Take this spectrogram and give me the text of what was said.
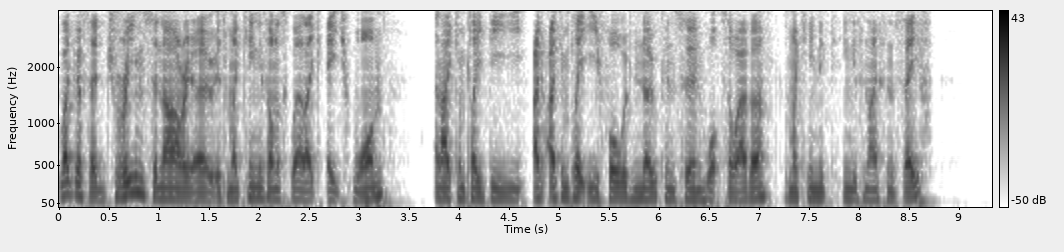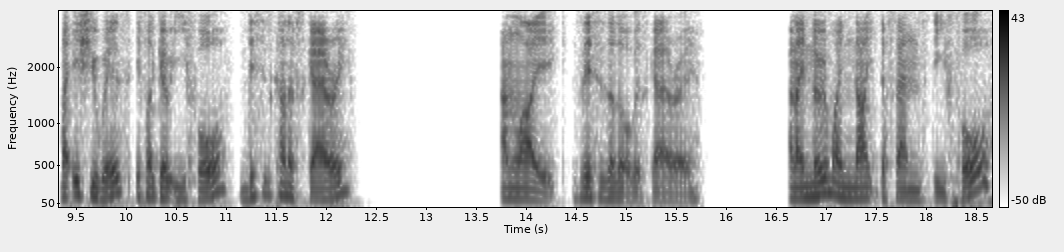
Like I said, dream scenario is my king is on a square like h1, and I can play d I, I can play e4 with no concern whatsoever because my king king is nice and safe. My issue is if I go e4, this is kind of scary. And like this is a little bit scary. And I know my knight defends d4,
